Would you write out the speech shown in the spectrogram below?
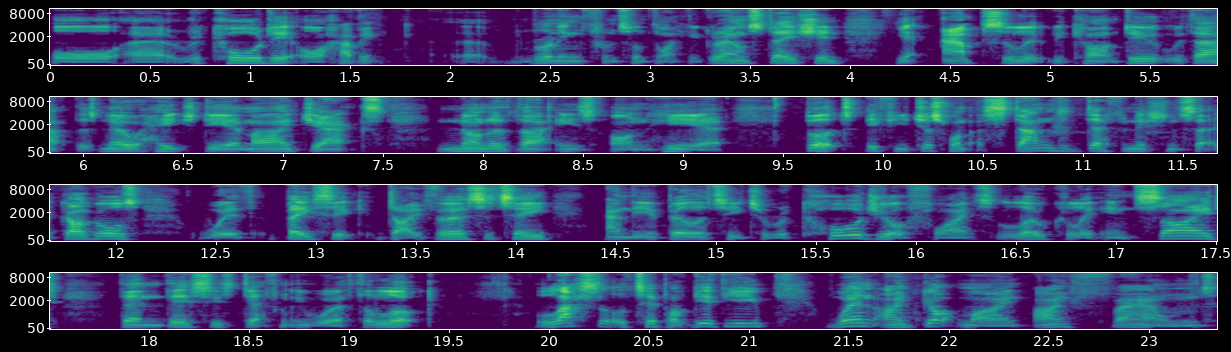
or uh, record it or have it uh, running from something like a ground station, you absolutely can't do it with that. There's no HDMI jacks, none of that is on here. But if you just want a standard definition set of goggles with basic diversity and the ability to record your flights locally inside, then this is definitely worth a look. Last little tip I'll give you, when I got mine, I found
